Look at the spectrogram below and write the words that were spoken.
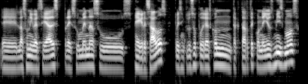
eh, las universidades presumen a sus egresados, pues incluso podrías contactarte con ellos mismos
